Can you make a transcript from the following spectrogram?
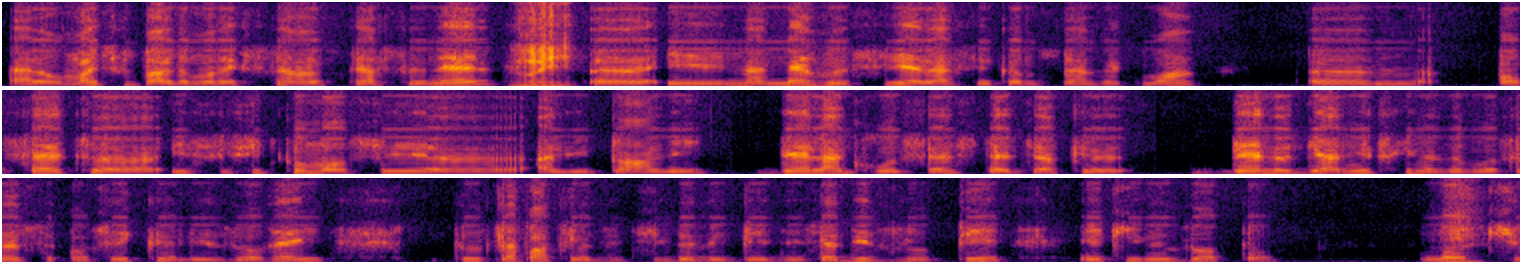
alors moi, je vous parle de mon expérience personnelle. Oui. Euh, et ma mère aussi, elle a fait comme ça avec moi. Euh, en fait, euh, il suffit de commencer euh, à lui parler dès la grossesse, c'est-à-dire que dès le dernier trimestre de grossesse, on sait que les oreilles, toute la partie auditive de bébé est déjà développée et qu'il nous entend. Donc,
